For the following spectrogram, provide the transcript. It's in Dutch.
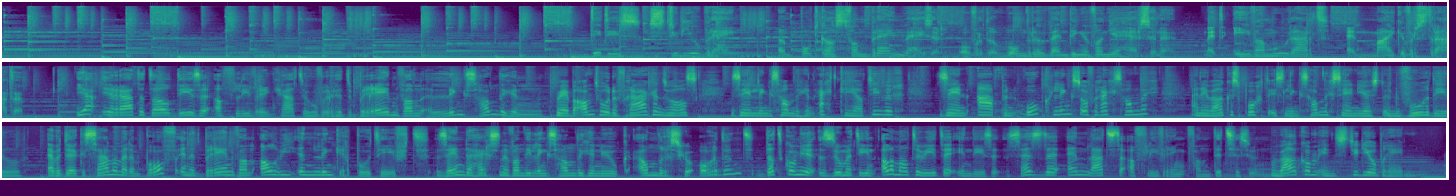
Dit is Studio Brein, een podcast van Breinwijzer over de wondere wendingen van je hersenen. Met Eva Moeraert en Maaike Verstraeten. Ja, je raadt het al, deze aflevering gaat over het brein van linkshandigen. Wij beantwoorden vragen zoals: zijn linkshandigen echt creatiever? Zijn apen ook links- of rechtshandig? En in welke sport is linkshandig zijn juist een voordeel? En we duiken samen met een prof in het brein van al wie een linkerpoot heeft. Zijn de hersenen van die linkshandigen nu ook anders geordend? Dat kom je zo meteen allemaal te weten in deze zesde en laatste aflevering van dit seizoen. Welkom in Studio Brein.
